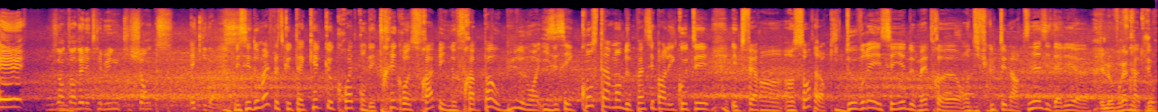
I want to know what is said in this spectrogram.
Et vous entendez les tribunes qui chantent et qui dansent. Mais c'est dommage parce que tu as quelques Croates qui ont des très grosses frappes et ils ne frappent pas au but de loin. Ils essayent constamment de passer par les côtés et de faire un, un centre alors qu'ils devraient essayer de mettre euh, en difficulté Martinez et d'aller. euh, Et Lovren est Frappé toujours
